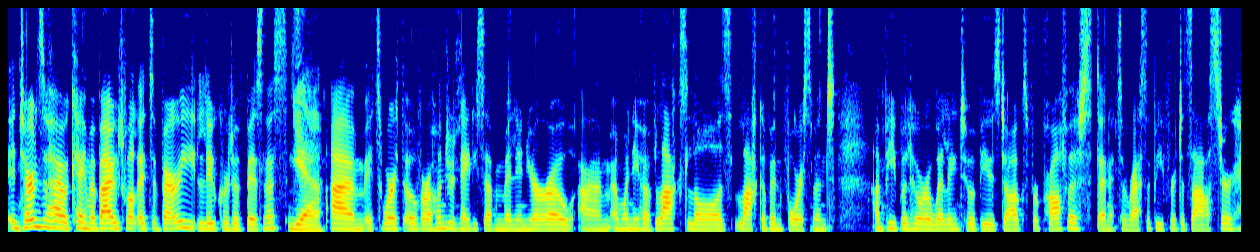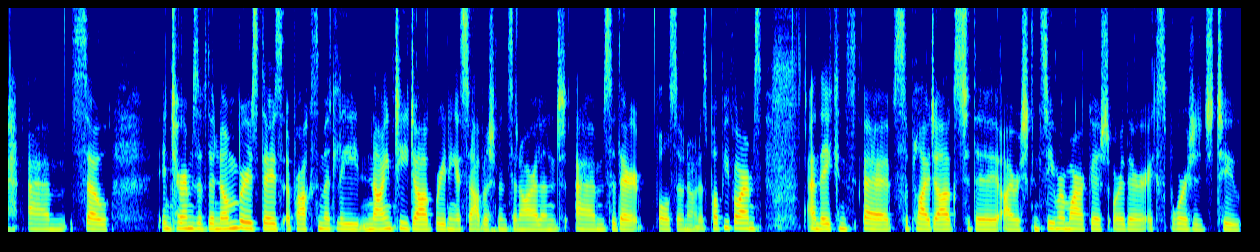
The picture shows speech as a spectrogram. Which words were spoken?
in terms of how it came about, well, it's a very lucrative business. Yeah. Um, it's worth over 187 million euro. Um, and when you have lax laws, lack of enforcement, and people who are willing to abuse dogs for profit, then it's a recipe for disaster. Um, so, in terms of the numbers, there's approximately 90 dog breeding establishments in Ireland. Um, so they're also known as puppy farms, and they can uh, supply dogs to the Irish consumer market, or they're exported to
